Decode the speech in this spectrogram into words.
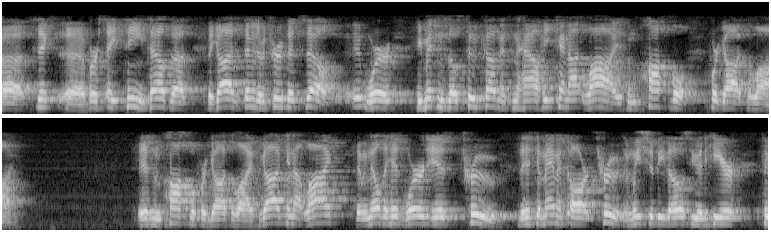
uh, 6, uh, verse 18 tells us that God is the standard of truth itself, where he mentions those two covenants and how he cannot lie. It's impossible for God to lie. It is impossible for God to lie. If God cannot lie, then we know that His Word is true, that His commandments are truth, and we should be those who adhere to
